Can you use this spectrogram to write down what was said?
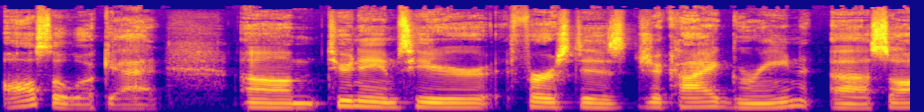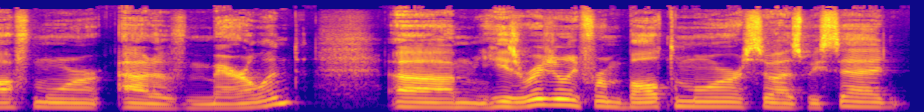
also look at. Um, two names here. First is Jakai Green, sophomore out of Maryland. Um, he's originally from Baltimore, so as we said,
